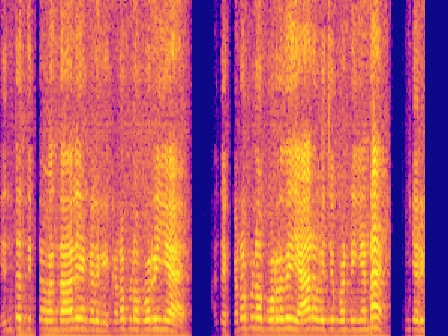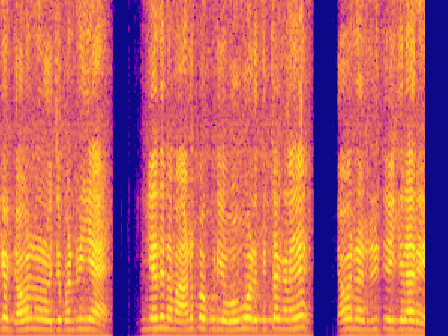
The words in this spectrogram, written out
எந்த திட்டம் வந்தாலும் எங்களுக்கு கிடப்பில் போடுறீங்க. அந்த கிடப்பில் போடுறதை யாரை வச்சு பண்ணுறீங்கன்னா இங்கே இருக்க கவர்னரை வச்சு பண்ணுறீங்க இங்கேருந்து நம்ம அனுப்பக்கூடிய ஒவ்வொரு திட்டங்களையும் கவர்னர் நிறுத்தி வைக்கிறாரு.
